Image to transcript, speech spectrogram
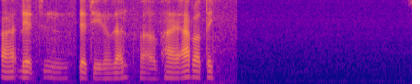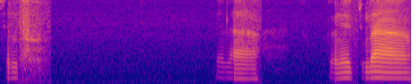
file địa địa chỉ đường dẫn và ở file app routing. Đây là kiểu như chúng ta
